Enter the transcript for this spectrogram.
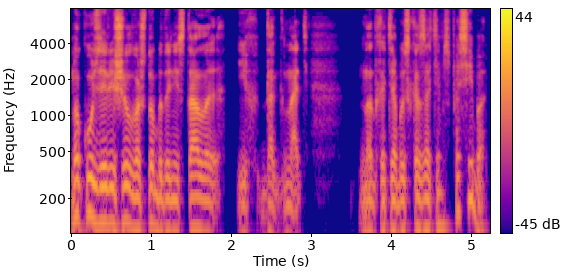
Но Кузя решил во что бы то ни стало их догнать. Надо хотя бы сказать им спасибо.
